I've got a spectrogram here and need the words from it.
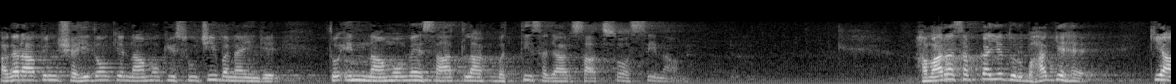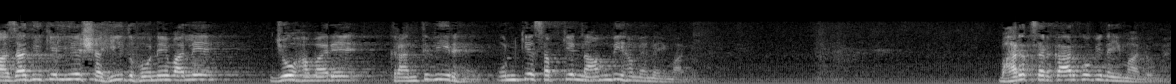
अगर आप इन शहीदों के नामों की सूची बनाएँगे तो इन नामों में सात लाख बत्तीस हज़ार सात सौ अस्सी नाम है। हमारा सबका ये दुर्भाग्य है कि आज़ादी के लिए शहीद होने वाले जो हमारे क्रांतिवीर हैं, उनके सबके नाम भी हमें नहीं मालूम भारत सरकार को भी नहीं मालूम है।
